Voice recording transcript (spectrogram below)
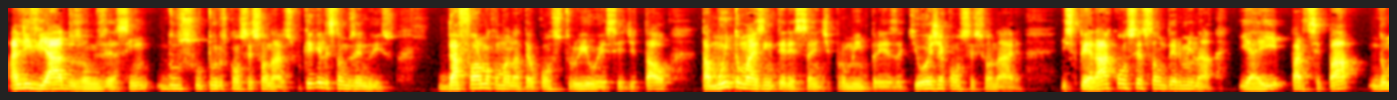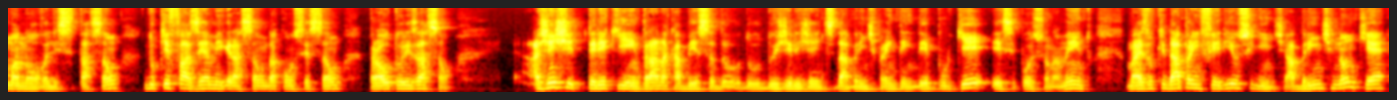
aliviados, vamos dizer assim, dos futuros concessionários. Por que, que eles estão dizendo isso? Da forma como a Anatel construiu esse edital, está muito mais interessante para uma empresa que hoje é concessionária esperar a concessão terminar e aí participar de uma nova licitação do que fazer a migração da concessão para autorização. A gente teria que entrar na cabeça do, do, dos dirigentes da Brint para entender por que esse posicionamento, mas o que dá para inferir é o seguinte: a Brint não quer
